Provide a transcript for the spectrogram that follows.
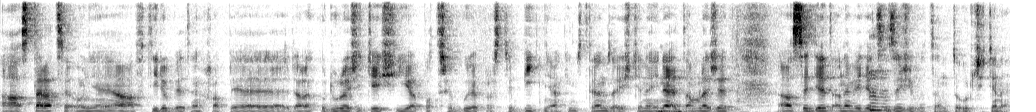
a starat se o ně a v té době ten chlap je daleko důležitější a potřebuje prostě být nějakým stylem zajištěný, ne tam ležet a sedět a nevědět, co se životem. To určitě ne.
